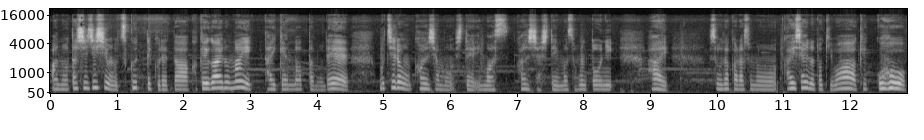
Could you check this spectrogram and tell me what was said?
あの私自身を作ってくれたかけがえのない体験だったのでもちろん感謝もしています。感謝しています。本当に。はい。そうだからその会社員の時は結構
